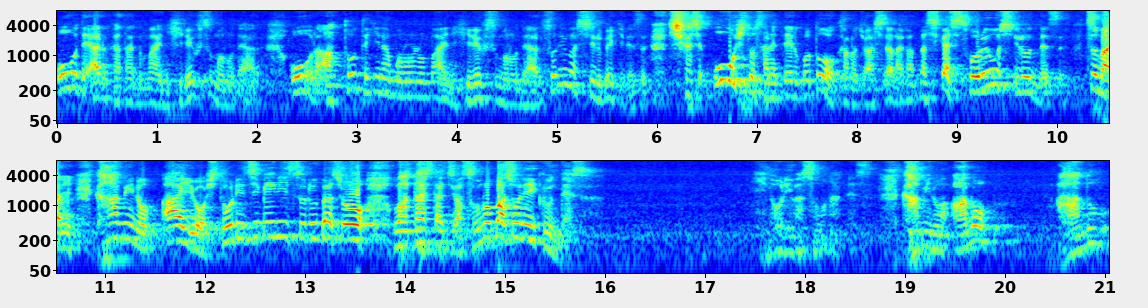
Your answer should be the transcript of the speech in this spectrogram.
王である方の前にひれ伏すものである。王の圧倒的なものの前にひれ伏すものである。それは知るべきです。しかし王妃とされていることを彼女は知らなかった。しかしそれを知るんです。つまり神の愛を独り占めにする場所を私たちはその場所に行くんです。祈りはそうなんです。神のあのあの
